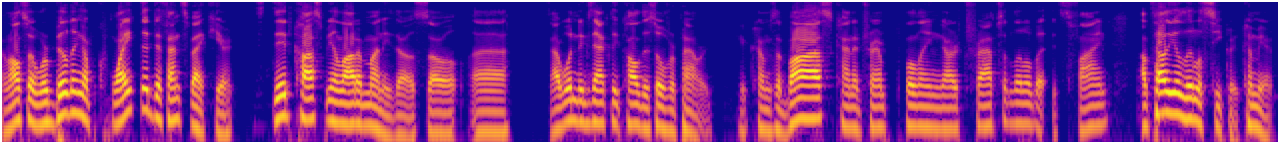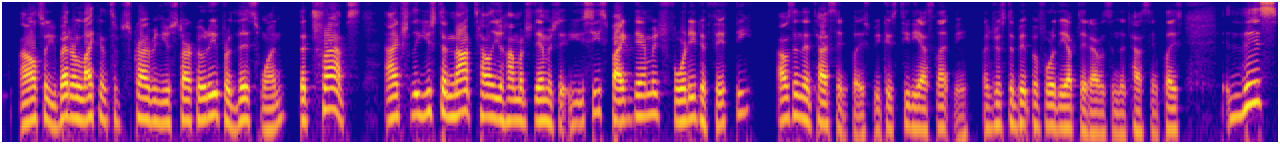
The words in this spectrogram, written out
And also, we're building up quite the defense back here. This did cost me a lot of money, though, so uh, I wouldn't exactly call this overpowered. Here comes the boss, kind of trampling our traps a little bit. It's fine. I'll tell you a little secret. Come here. Also, you better like and subscribe and use StarCode for this one. The traps actually used to not tell you how much damage... You see spike damage 40 to 50? I was in the testing place because TDS let me. Like just a bit before the update, I was in the testing place. This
